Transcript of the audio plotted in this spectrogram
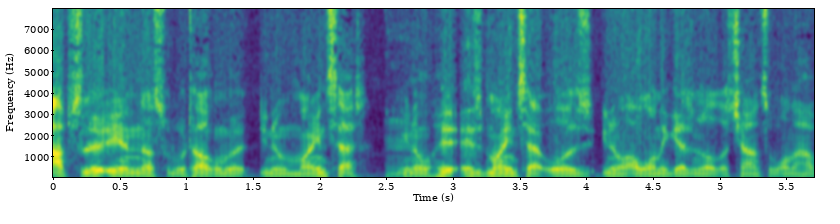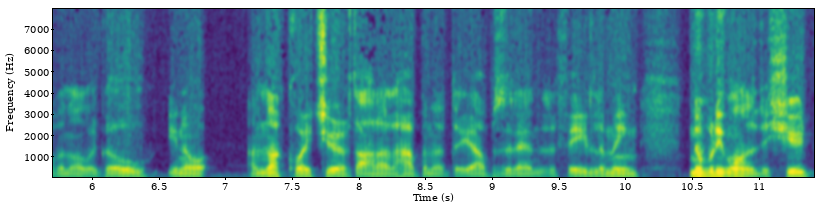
Absolutely, and that's what we're talking about. You know, mindset. Mm. You know, his, his mindset was, you know, I want to get another chance. I want to have another go. You know, I'm not quite sure if that had happened at the opposite end of the field. I mean, nobody wanted to shoot.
